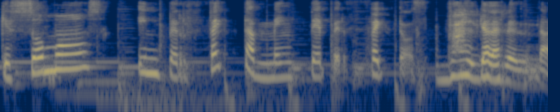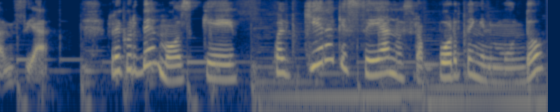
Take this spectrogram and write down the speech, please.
que somos imperfectamente perfectos, valga la redundancia. Recordemos que cualquiera que sea nuestro aporte en el mundo,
